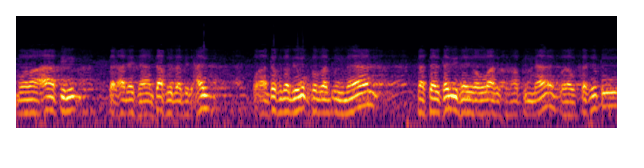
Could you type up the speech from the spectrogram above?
مراعاتهم بل عليك أن تأخذ بالحزم وأن تأخذ بمقتضى الإيمان فتلتمس إلى الله بسخط الناس ولو سخطوا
